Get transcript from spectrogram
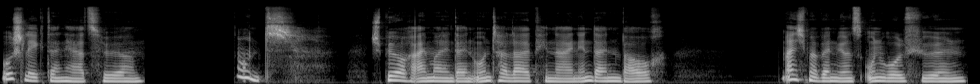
Wo schlägt dein Herz höher? Und spür auch einmal in deinen Unterleib hinein, in deinen Bauch. Manchmal, wenn wir uns unwohl fühlen,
